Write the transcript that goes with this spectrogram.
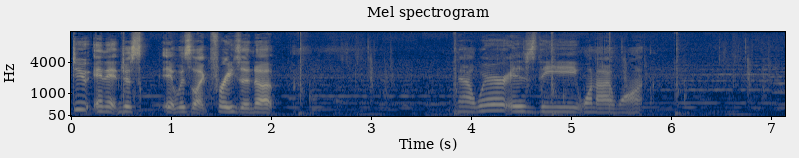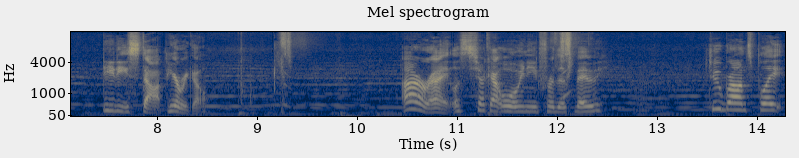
do and it just it was like freezing up. Now where is the one I want? DD stop. Here we go. Alright, let's check out what we need for this baby. Two bronze plate.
